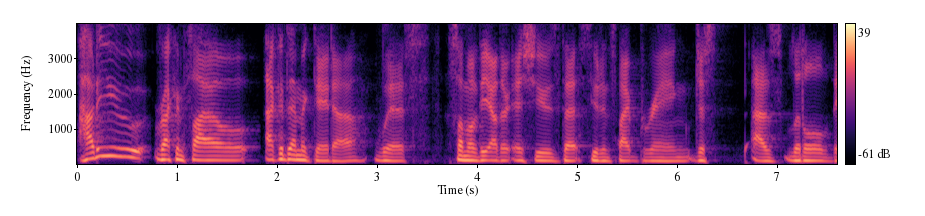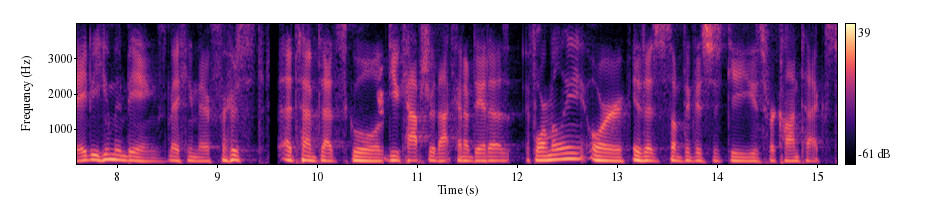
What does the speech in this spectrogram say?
How do you reconcile academic data with some of the other issues that students might bring just as little baby human beings making their first attempt at school? Do you capture that kind of data formally, or is it something that's just you use for context?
